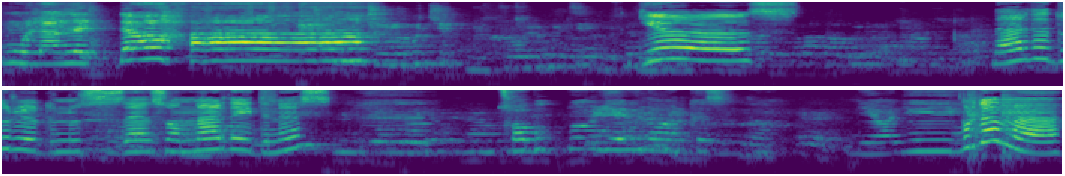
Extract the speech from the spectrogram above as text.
Mulalet daha. Yes. Nerede duruyordunuz siz en son? Neredeydiniz? Tavuklu yerin arkasında. Yani Burada mı?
